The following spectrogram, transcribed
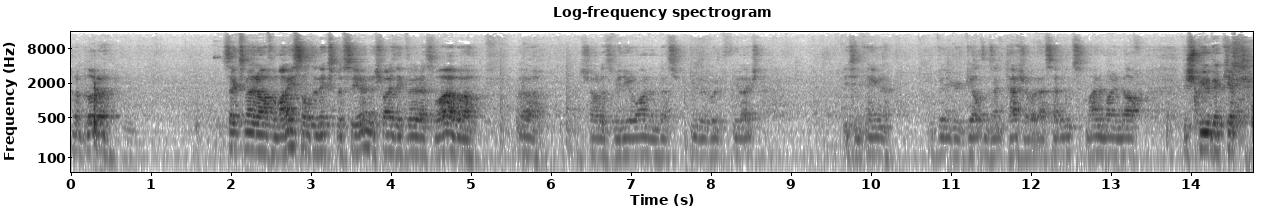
eine blöde sechs Männer auf dem Eis, sollte nichts passieren. Ich weiß nicht, wer das war, aber äh, ich schaue das Video an und das Spieler wird vielleicht ein bisschen enger und weniger Geld in seiner Tasche, aber das hat uns meiner Meinung nach das Spiel gekippt.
